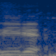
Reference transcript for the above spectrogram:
Beat it.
